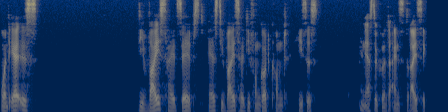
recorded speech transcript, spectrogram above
Und er ist die Weisheit selbst. Er ist die Weisheit, die von Gott kommt, hieß es in 1. Korinther 1,30.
